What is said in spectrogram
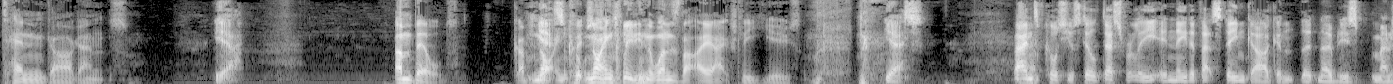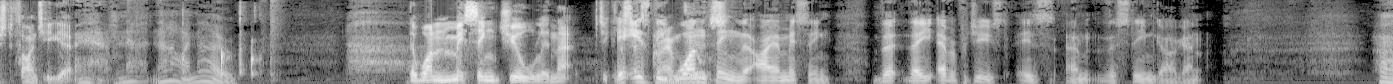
ten gargants. Yeah. Unbuilt. Not, yes, inclu- not including the ones that I actually use. yes. And of course, you're still desperately in need of that steam gargant that nobody's managed to find you yet. Yeah, no, no, I know. The one missing jewel in that particular. It is the one jewels. thing that I am missing that they ever produced is um, the steam gargant. and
